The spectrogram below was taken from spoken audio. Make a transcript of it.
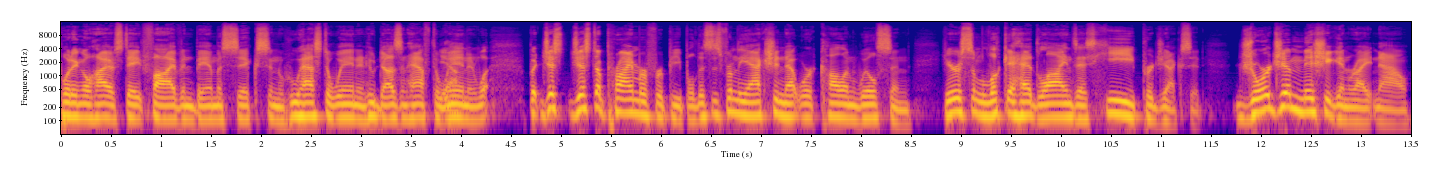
putting Ohio State five and Bama six and who has to win and who doesn't have to Yeah. win and what but just just a primer for people. This is from the Action Network, Collin Wilson. Here are some look ahead lines as he projects it. Georgia, Michigan right now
